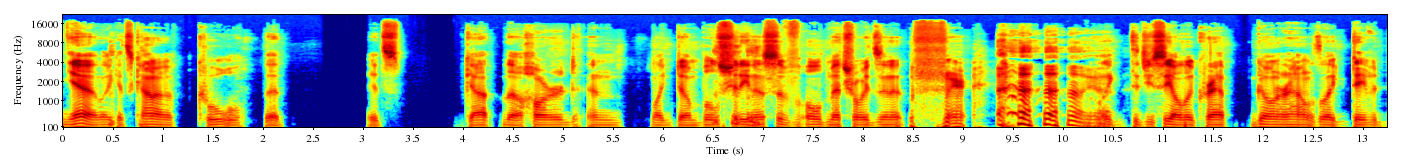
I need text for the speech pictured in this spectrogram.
yeah, like it's kind of cool that it's got the hard and like dumb bullshittiness of old Metroids in it. Yeah. Like, did you see all the crap going around with like David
